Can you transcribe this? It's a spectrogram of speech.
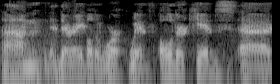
Um, they're able to work with older kids, uh,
